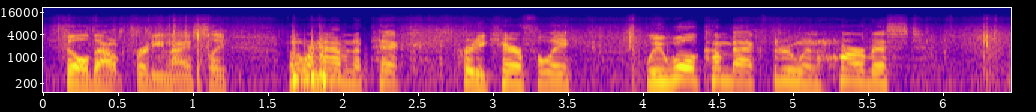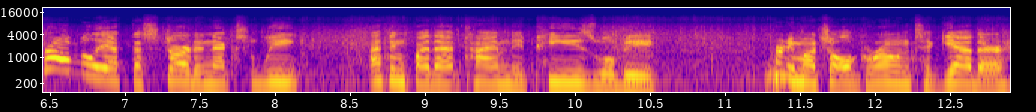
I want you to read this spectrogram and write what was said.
filled out pretty nicely, but we're having to pick pretty carefully. We will come back through and harvest probably at the start of next week. I think by that time the peas will be pretty much all grown together.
